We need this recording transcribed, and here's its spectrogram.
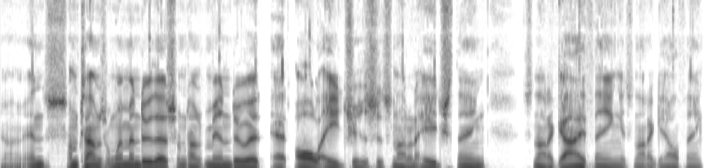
Yeah, and sometimes women do that. Sometimes men do it at all ages. It's not an age thing. It's not a guy thing. It's not a gal thing.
